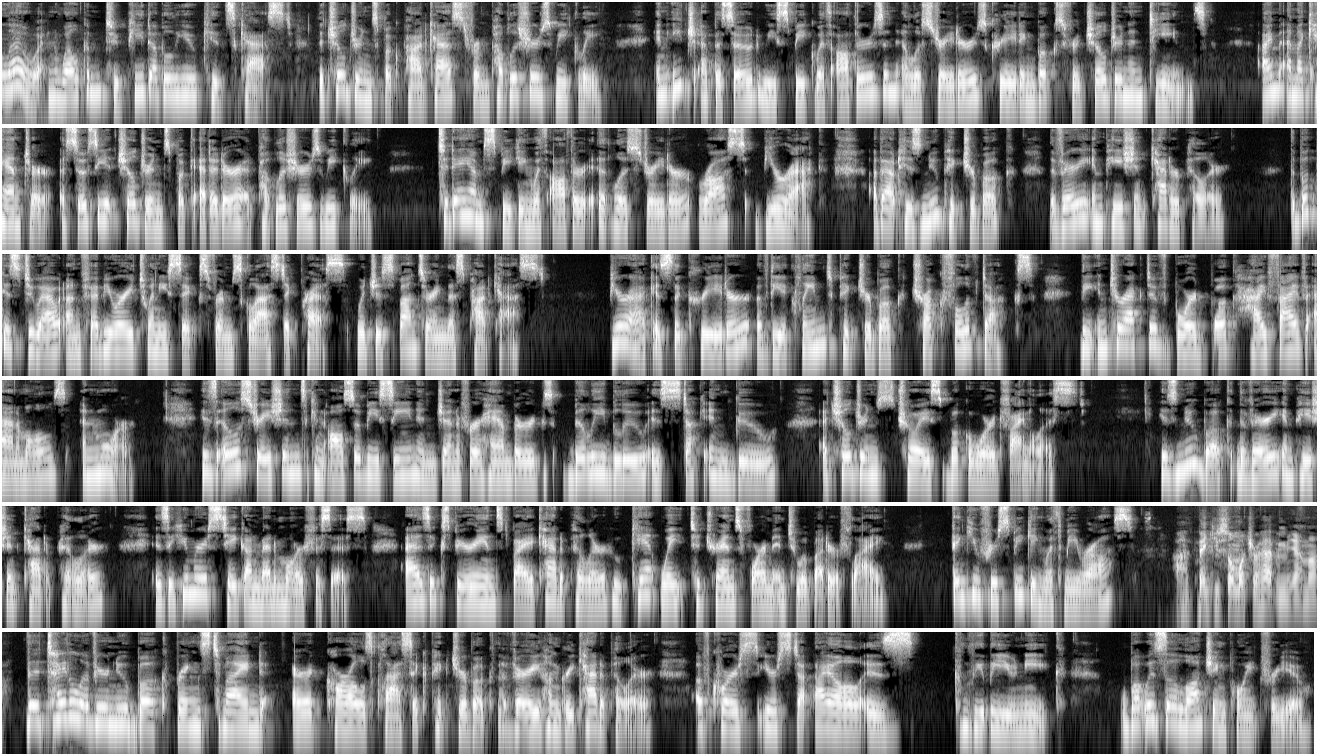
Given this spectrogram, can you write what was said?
Hello, and welcome to PW Kids Cast, the children's book podcast from Publishers Weekly. In each episode, we speak with authors and illustrators creating books for children and teens. I'm Emma Cantor, Associate Children's Book Editor at Publishers Weekly. Today I'm speaking with author illustrator Ross Burach about his new picture book, The Very Impatient Caterpillar. The book is due out on February 26 from Scholastic Press, which is sponsoring this podcast. Burach is the creator of the acclaimed picture book Truck Full of Ducks, the interactive board book High Five Animals, and more. His illustrations can also be seen in Jennifer Hamburg's Billy Bloo is Stuck in Goo, a Children's Choice Book Award finalist. His new book, The Very Impatient Caterpillar, is a humorous take on metamorphosis, as experienced by a caterpillar who can't wait to transform into a butterfly. Thank you for speaking with me, Ross. Uh, thank you so much for having me, Emma. The title of your new book brings to mind Eric Carle's classic picture book, The Very Hungry Caterpillar. Of course, your style is completely unique. What was the launching point for you?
